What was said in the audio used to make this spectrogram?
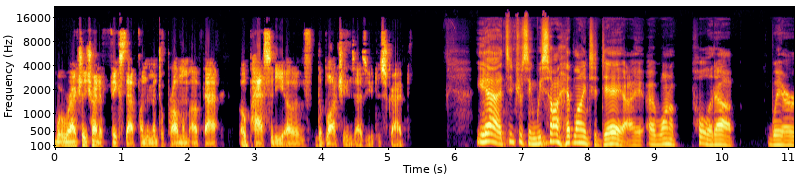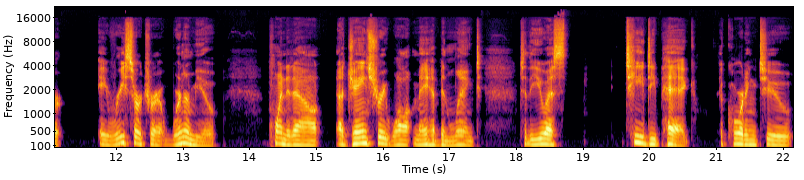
we're actually trying to fix that fundamental problem of that opacity of the blockchains as you described yeah, it's interesting. We saw a headline today. I, I want to pull it up where a researcher at Wintermute pointed out a Jane Street wallet may have been linked to the UST depeg, according to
